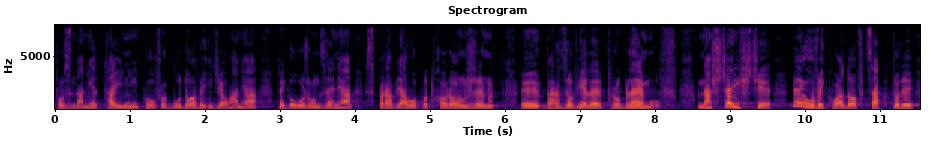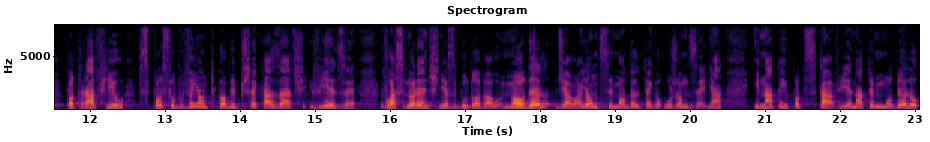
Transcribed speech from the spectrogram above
poznanie tajników budowy i działania tego urządzenia sprawiało podchorążym y, bardzo wiele problemów. Na szczęście był wykładowca, który potrafił w sposób wyjątkowy przekazać wiedzę. Własnoręcznie zbudował model, działający model tego urządzenia i na tej podstawie, na tym modelu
